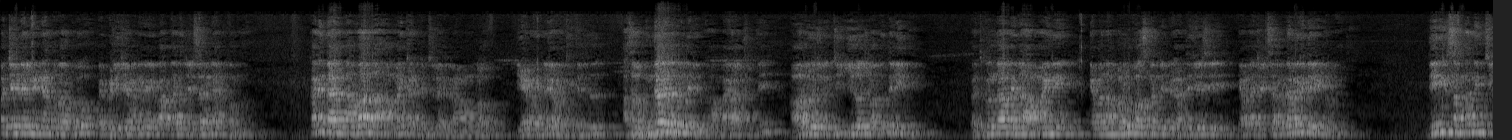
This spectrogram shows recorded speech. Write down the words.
పద్దెనిమిది ఏళ్ళు నిండేంత వరకు మేము పెళ్ళి చేయమని వాగ్దానం చేశారని అనుకుందాం. కానీ దాని తర్వాత ఆ అమ్మాయి కనిపించలేదు గ్రామంలో. ఏమైందో ఎవరికి తెలియదు అసలు ఉందో లేదో తెలియదు ఆ అమ్మాయి ఆ చుట్టి ఆ రోజు నుంచి ఈ రోజు వరకు తెలియదు. బ్రతుకుందా లేదా ఆ అమ్మాయిని ఏమైనా పరువు కోసం అని చెప్పి హత్య చేసి ఏమైనా చేశారో కూడా ఎవరికి తెలియదు దీనికి సంబంధించి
